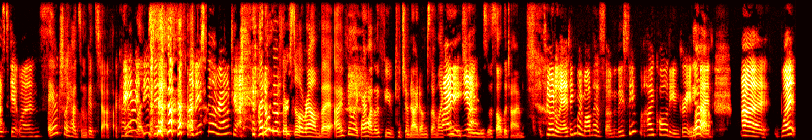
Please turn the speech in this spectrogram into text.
basket ones. They actually had some good stuff. I kind they, of like. They did. Are they still around? Yeah. I don't know if they're still around, but I feel like I have a few kitchen items. I'm like, I, I yeah. use this all the time. Totally. I think my mom has some. They seem high quality and great. Yeah. But uh, what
